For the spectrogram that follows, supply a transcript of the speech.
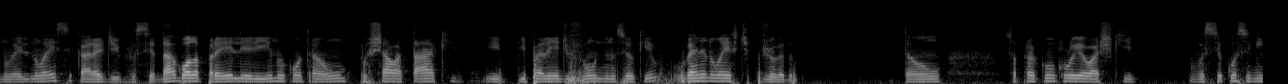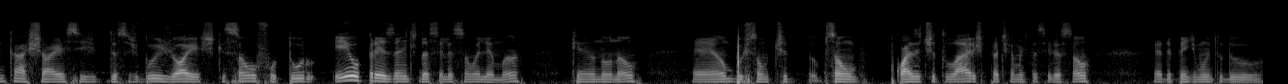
Não, ele não é esse cara de você dar a bola para ele, ele ir no contra um, puxar o ataque e ir para a linha de fundo não sei o que. O Werner não é esse tipo de jogador. Então, só para concluir, eu acho que você conseguir encaixar esses, dessas duas joias que são o futuro e o presente da seleção alemã, querendo ou não, é, ambos são, são quase titulares praticamente da seleção. É, depende muito do,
